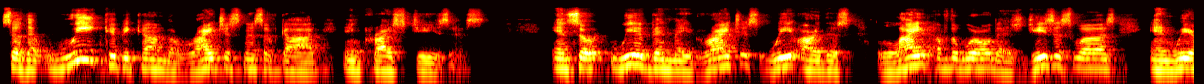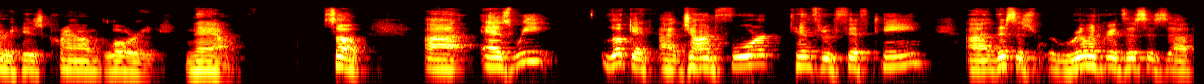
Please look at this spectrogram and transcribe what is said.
so that we could become the righteousness of God in Christ Jesus. And so we have been made righteous. We are this light of the world as Jesus was, and we are his crown glory now. So uh, as we look at uh, John 4 10 through 15, uh, this is really important. This is uh,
